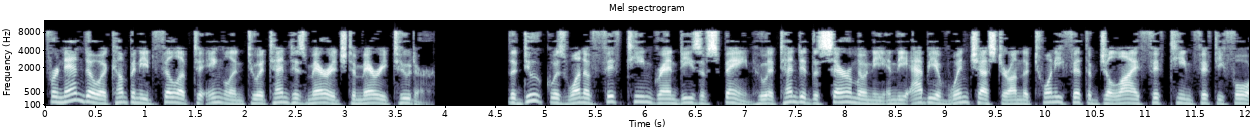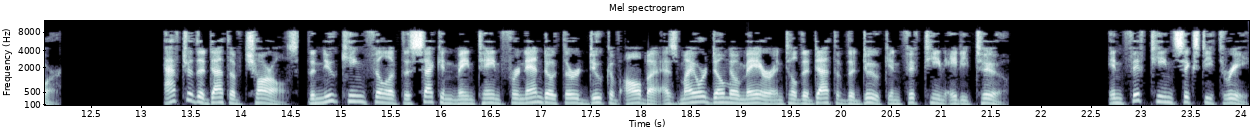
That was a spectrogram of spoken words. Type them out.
Fernando accompanied Philip to England to attend his marriage to Mary Tudor. The Duke was one of 15 grandees of Spain who attended the ceremony in the Abbey of Winchester on 25 July 1554. After the death of Charles, the new King Philip II maintained Fernando III Duke of Alba as mayordomo mayor until the death of the Duke in 1582. In 1563,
